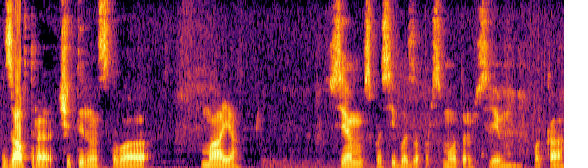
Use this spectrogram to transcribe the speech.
Завтра, 14 мая. Всем спасибо за просмотр. Всем пока.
